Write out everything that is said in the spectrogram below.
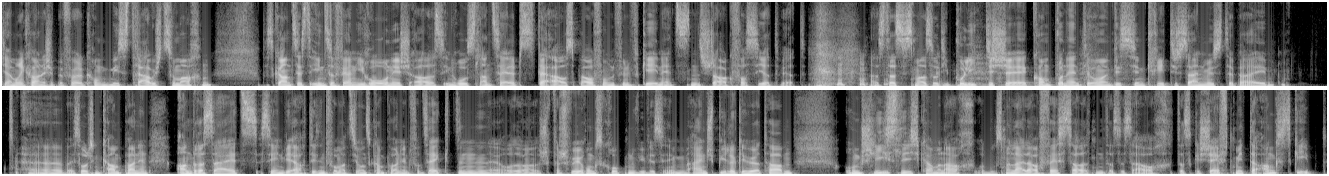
die amerikanische Bevölkerung misstrauisch zu machen. Das Ganze ist insofern ironisch, als in Russland selbst der Ausbau von 5G-Netzen stark forciert wird. Also das ist mal so die politische Komponente, wo man ein bisschen kritisch sein müsste bei, äh, bei solchen Kampagnen. Andererseits sehen wir auch die Informationskampagnen von Sekten äh, oder Verschwörungsgruppen, wie wir es im Einspieler gehört haben. Und schließlich kann man auch, muss man leider auch festhalten, dass es auch das Geschäft mit der Angst gibt.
